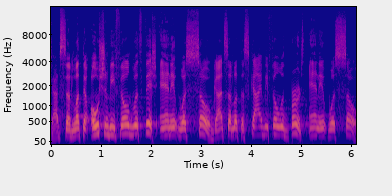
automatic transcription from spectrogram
God said, Let the ocean be filled with fish, and it was so. God said, Let the sky be filled with birds, and it was so.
